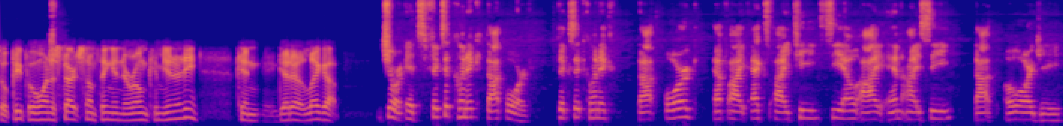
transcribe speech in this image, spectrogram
so people who want to start something in their own community can get a leg up? Sure. It's fixitclinic.org. Fixitclinic.org. F I X I T C L I N I C dot O R G.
